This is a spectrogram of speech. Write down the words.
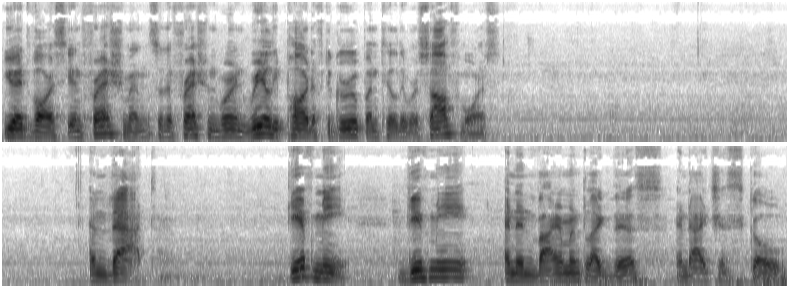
you had varsity and freshmen, so the freshmen weren't really part of the group until they were sophomores. And that, give me, give me an environment like this, and I just go,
